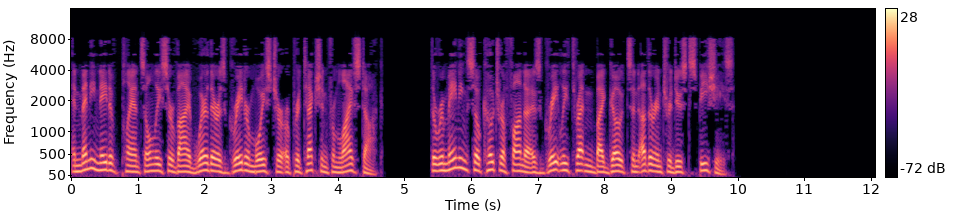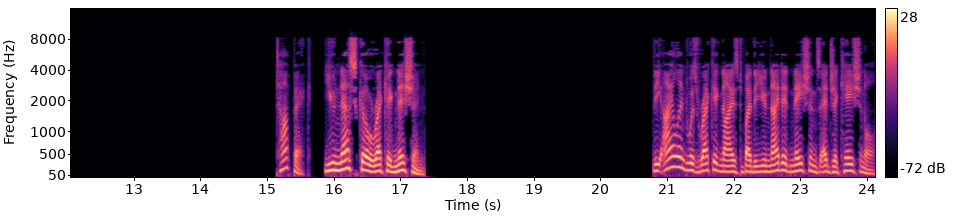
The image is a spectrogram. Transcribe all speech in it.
and many native plants only survive where there is greater moisture or protection from livestock. The remaining Socotra fauna is greatly threatened by goats and other introduced species. UNESCO recognition The island was recognized by the United Nations Educational,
